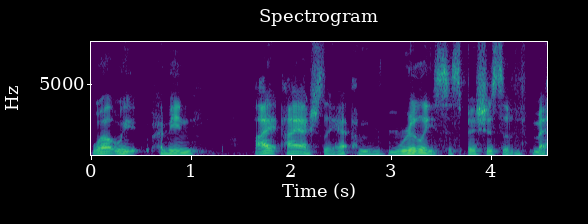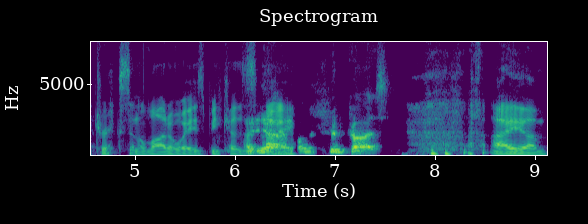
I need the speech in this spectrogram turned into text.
Well, we, I mean, I, I actually ha- I'm really suspicious of metrics in a lot of ways because Uh, Yeah, I, well, good cause. I um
